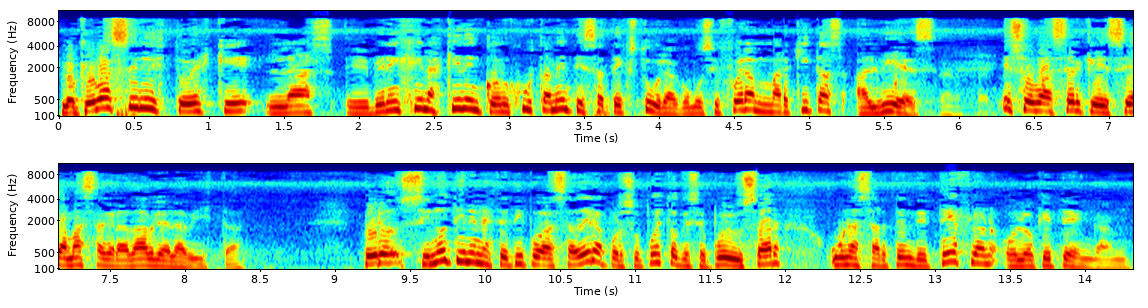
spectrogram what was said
Lo que va a hacer esto es que las eh, berenjenas queden con justamente esa textura, como si fueran marquitas al bies. Eso va a hacer que sea más agradable a la vista. Pero si no tienen este tipo de asadera, por supuesto que se puede usar una sartén de teflón o lo que tengan.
